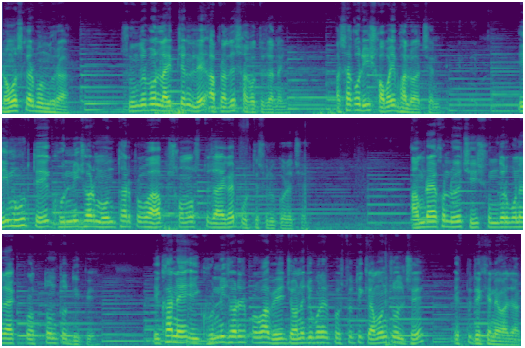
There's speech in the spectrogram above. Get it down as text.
নমস্কার বন্ধুরা। সুন্দরবন লাইভ চ্যানেলে আপনাদের স্বাগত জানাই। আশা করি সবাই ভালো আছেন। এই মুহূর্তে ঘূর্ণিঝড়, মন্থার প্রভাব সমস্ত জায়গায় পড়তে শুরু করেছে। আমরা এখন রয়েছি সুন্দরবনের এক প্রত্যন্ত দ্বীপে। এখানে এই ঘূর্ণিঝড়ের প্রভাবে জনজীবনের প্রস্তুতি কেমন চলছে একটু দেখে নেওয়া যাক।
